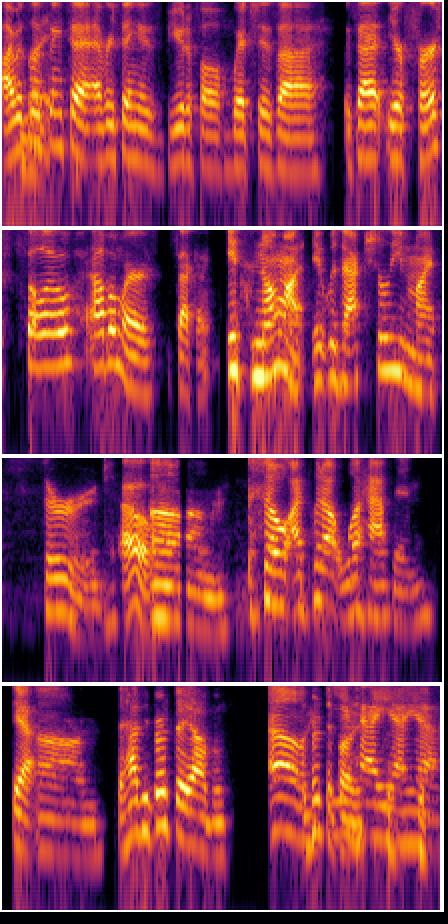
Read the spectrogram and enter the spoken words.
I was But- listening to Everything is Beautiful, which is uh is that your first solo album or second? It's not. It was actually my third. Oh, Um, so I put out what happened. Yeah. Um, the Happy Birthday album. oh, The birthday party. yeah, yeah, yeah.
